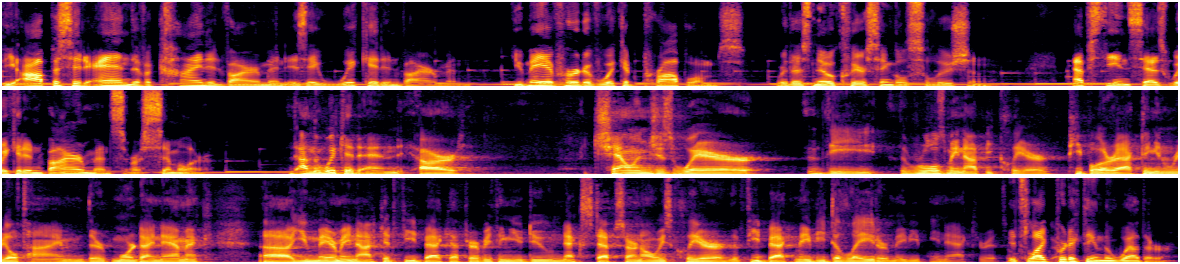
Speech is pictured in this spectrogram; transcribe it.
The opposite end of a kind environment is a wicked environment, you may have heard of wicked problems, where there's no clear single solution. Epstein says wicked environments are similar. On the wicked end are challenges where the, the rules may not be clear. People are acting in real time. They're more dynamic. Uh, you may or may not get feedback after everything you do. Next steps aren't always clear. The feedback may be delayed or maybe inaccurate. So it's like predicting the weather,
